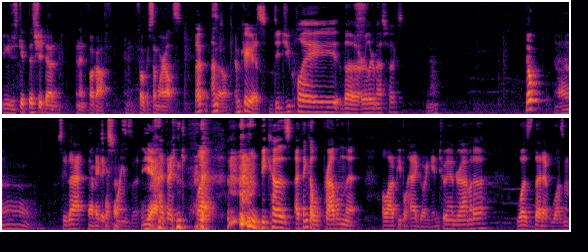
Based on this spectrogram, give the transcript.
you can just get this shit done and then fuck off and focus somewhere else. I, I'm So- I'm curious. Did you play the earlier Mass Effects? No. Nope. Ah, See that that makes more sense. it. Yeah. I think. Why? because I think a problem that a lot of people had going into Andromeda was that it wasn't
